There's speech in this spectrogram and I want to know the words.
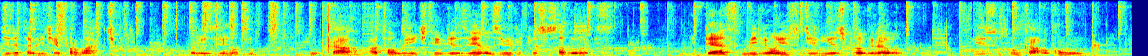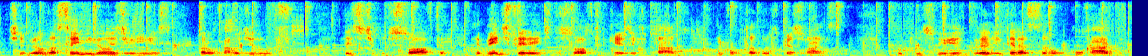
diretamente à informática. Por exemplo, um carro atualmente tem dezenas de microprocessadores e 10 milhões de linhas de programa, isso para um carro comum, chegando a 100 milhões de linhas para um carro de luxo. Esse tipo de software é bem diferente do software que é executado em computadores pessoais, por possuir grande interação com hardware,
